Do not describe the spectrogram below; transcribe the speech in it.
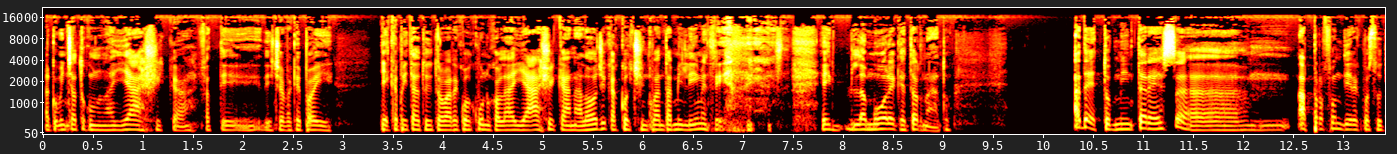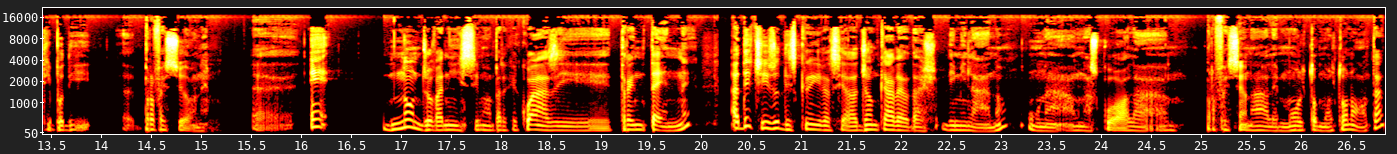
ha cominciato con una Yashica, infatti diceva che poi ti è capitato di trovare qualcuno con la Yashica analogica col 50 mm e l'amore che è tornato. Ha detto mi interessa uh, approfondire questo tipo di uh, professione. Uh, e non giovanissimo, perché quasi trentenne, ha deciso di iscriversi alla John Cavendish di Milano, una, una scuola professionale molto molto nota,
